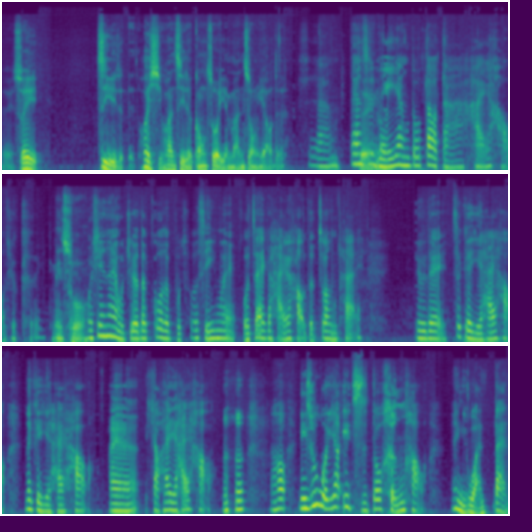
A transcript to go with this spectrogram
对，所以自己会喜欢自己的工作也蛮重要的。是啊，但是每一样都到达还好就可以。没错，我现在我觉得过得不错，是因为我在一个还好的状态，对不对？这个也还好，那个也还好，哎，小孩也还好。然后你如果要一直都很好，那你完蛋。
